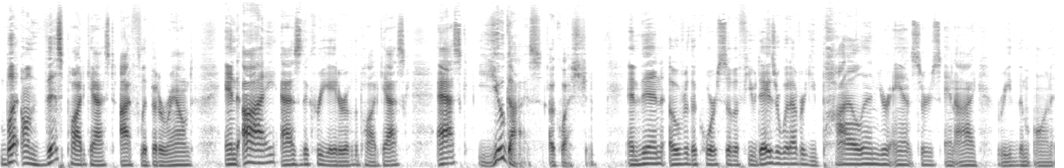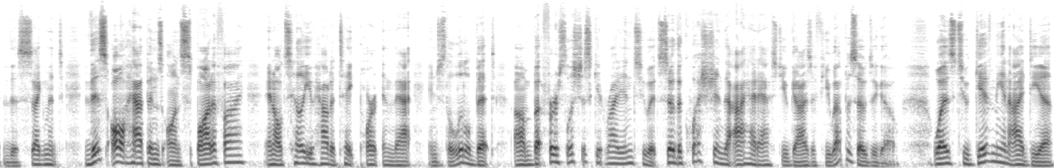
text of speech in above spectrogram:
But on this podcast, I flip it around and I, as the creator of the podcast, ask you guys a question. And then over the course of a few days or whatever, you pile in your answers and I read them on this segment. This all happens on Spotify, and I'll tell you how to take part in that in just a little bit. Um, but first, let's just get right into it. So, the question that I had asked you guys a few episodes ago was to give me an idea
